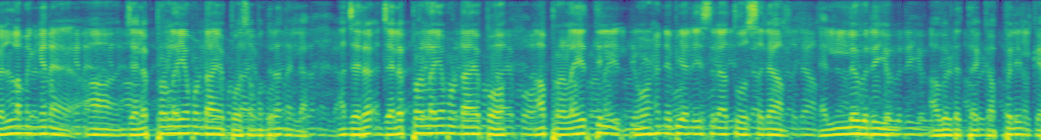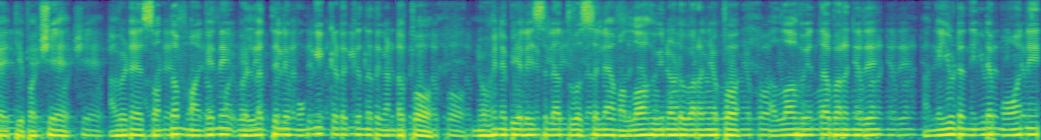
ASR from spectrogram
വെള്ളം ഇങ്ങനെ ആ ജലപ്രളയം ഉണ്ടായപ്പോ സമുദ്രം എന്നല്ല. ആ ജല ജലപ്രളയം ഉണ്ടായപ്പോ ആ പ്രളയത്തിൽ നോഹ നബി അലൈഹി സ്വലാത്തു വസ്സലാം എല്ലാവരെയും അവരുടെ കപ്പലിൽ കയറ്റി. പക്ഷേ അവിടെ സ്വന്തം മകനെ വെള്ളത്തിൽ മുങ്ങിക്കിടക്കുന്നത് കണ്ടപ്പോ നോഹ നബി അലൈഹി സ്വലാത്തു വസ്സലാം അള്ളാഹുവിനോട് പറഞ്ഞപ്പോ അള്ളാഹു എന്താ പറഞ്ഞത്? അങ്ങയുടെ നിന്റെ മോനെ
